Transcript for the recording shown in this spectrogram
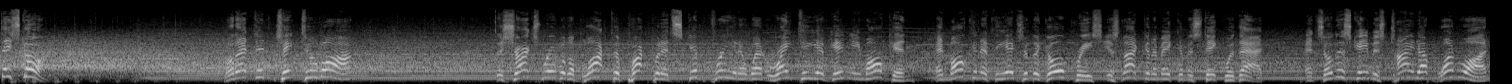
they score. Well, that didn't take too long. The Sharks were able to block the puck, but it skipped free and it went right to Evgeny Malkin. And Malkin at the edge of the goal crease is not going to make a mistake with that. And so this game is tied up 1 1.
